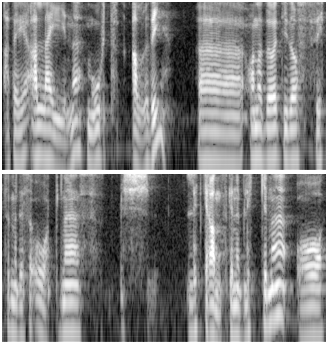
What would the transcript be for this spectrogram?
At jeg er aleine mot alle de. Uh, og når de da sitter med disse åpne, litt granskende blikkene og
